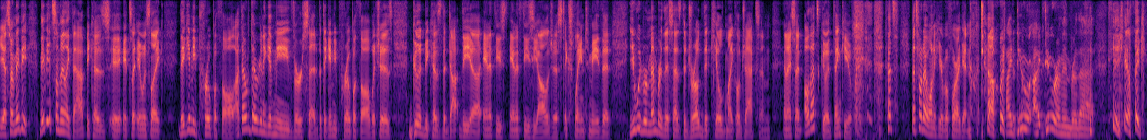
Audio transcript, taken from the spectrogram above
Yeah, so maybe maybe it's something like that because it, it's it was like they gave me propofol. I thought they were gonna give me Versed, but they gave me propofol, which is good because the the uh, anesthes- anesthesiologist explained to me that you would remember this as the drug that killed Michael Jackson, and I said, "Oh, that's good, thank you." that's that's what I want to hear before I get knocked out. I do. I do remember that. yeah, like,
